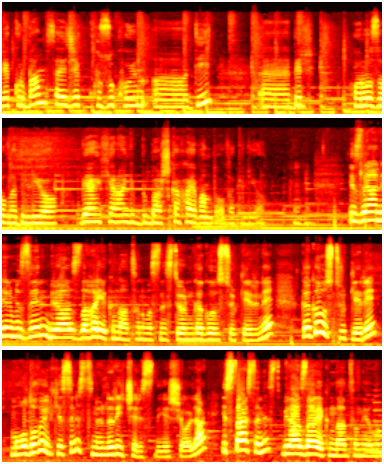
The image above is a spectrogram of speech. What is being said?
Ve kurban sadece kuzu koyun e, değil, e, bir horoz olabiliyor veya herhangi bir başka hayvan da olabiliyor. İzleyenlerimizin biraz daha yakından tanımasını istiyorum Gagavuz Türklerini. Gagavuz Türkleri Moldova ülkesinin sınırları içerisinde yaşıyorlar. İsterseniz biraz daha yakından tanıyalım.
